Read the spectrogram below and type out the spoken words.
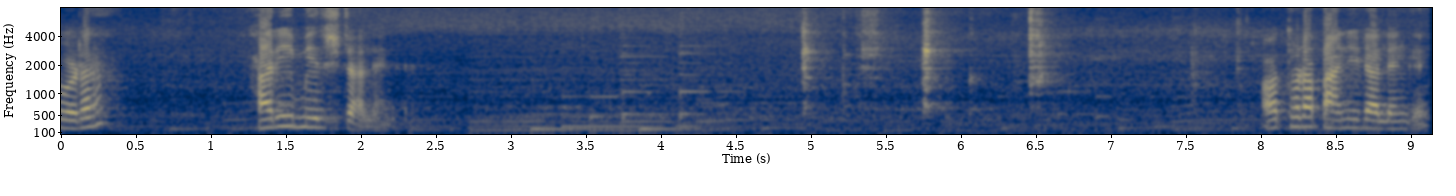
थोड़ा हरी मिर्च डालेंगे। और थोड़ा पानी डालेंगे।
